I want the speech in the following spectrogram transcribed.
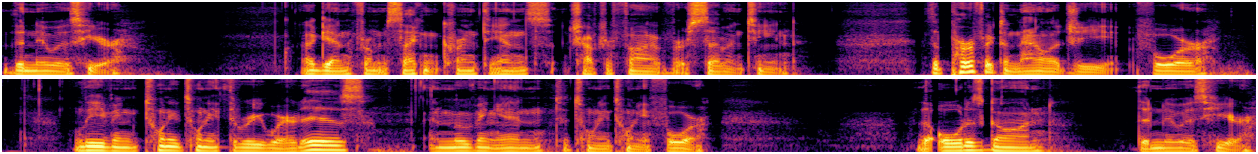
the new is here." Again from 2 Corinthians chapter 5 verse 17 the perfect analogy for leaving 2023 where it is and moving into 2024. The old is gone, the new is here.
